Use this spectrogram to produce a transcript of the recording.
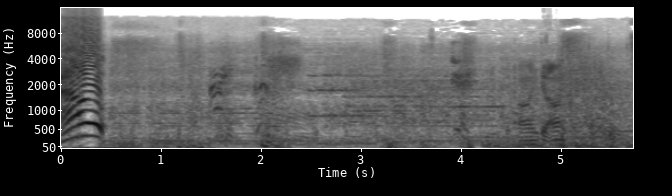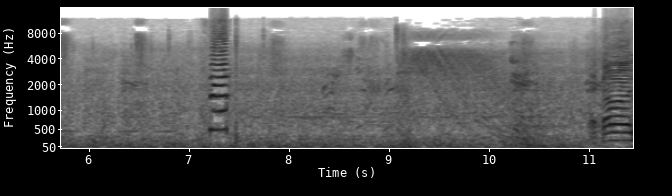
Ow! Get on, get on. Back on.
